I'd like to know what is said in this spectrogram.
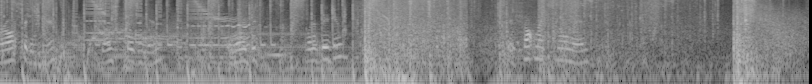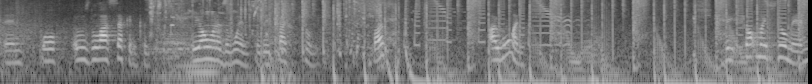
We're all sitting here. One's closing in. what did, what did they do? They shot my snowman. And, well, it was the last second because we all wanted to win, so they tried to kill me. But, I won. They shot my snowman,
